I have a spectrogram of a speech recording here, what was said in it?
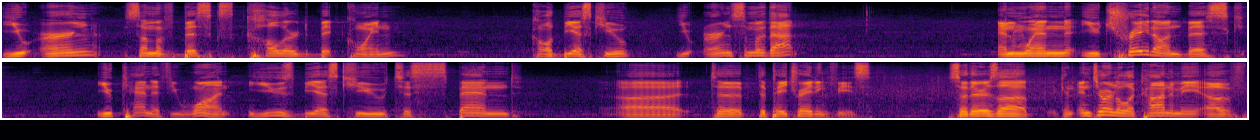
you earn some of Bisq's colored Bitcoin called BSQ. You earn some of that. And when you trade on Bisq, you can, if you want, use BSQ to spend, uh, to, to pay trading fees. So there's a, an internal economy of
